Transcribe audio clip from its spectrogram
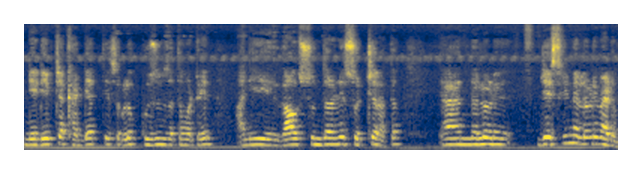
नेडीपच्या खड्ड्यात ते सगळं कुजून जातं मटेरियल आणि गाव सुंदर आणि स्वच्छ राहतं. नलोडे जयश्री नलोडे मॅडम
